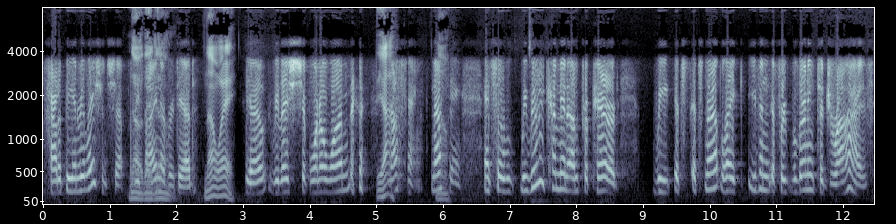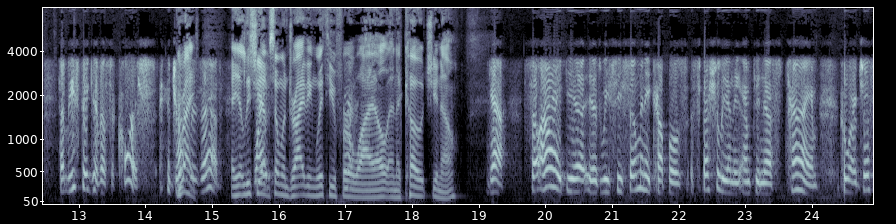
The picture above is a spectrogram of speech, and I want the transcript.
how to be in relationship. No, they I don't. never did No way. you know, relationship 101. Yeah. nothing, nothing. And so we really come in unprepared. We, it's, it's not like even if we're learning to drive, at least they give us a course. Driver's ed. And at least you Why- have someone driving with you for a while and a coach, you know. Yeah. So our idea is we see so many couples, especially in the empty nest time, who are just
